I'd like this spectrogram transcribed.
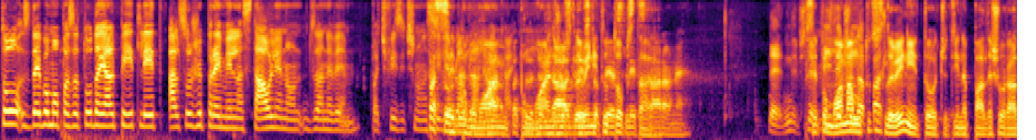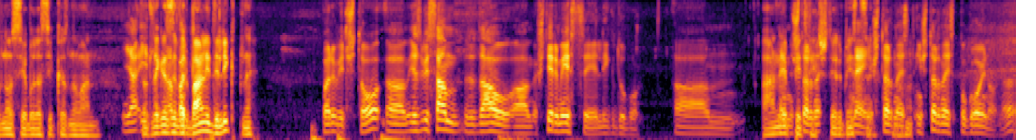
to, zdaj bomo pa za to dajali pet let, ali so že prej imeli nastavljeno za ne vem, pač fizično Pa nasilje. se bla, po mojem- pa po mojem že v Sloveniji tudi 250 to obstaja. Ne. Ne, ni- Se po mojem imamo napad- tudi v Sloveniji to, če ti napadeš uradno osebo, da si kaznovan. Ja, itak, gre za verbalni delikt, ne? Prvič to. Uh, jaz bi sam dodal um, štiri mesece je lik dubo. Um, A ne in pet let, 14 štiri Ne, mesece. in 14, in 14 pogojno. Ne?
